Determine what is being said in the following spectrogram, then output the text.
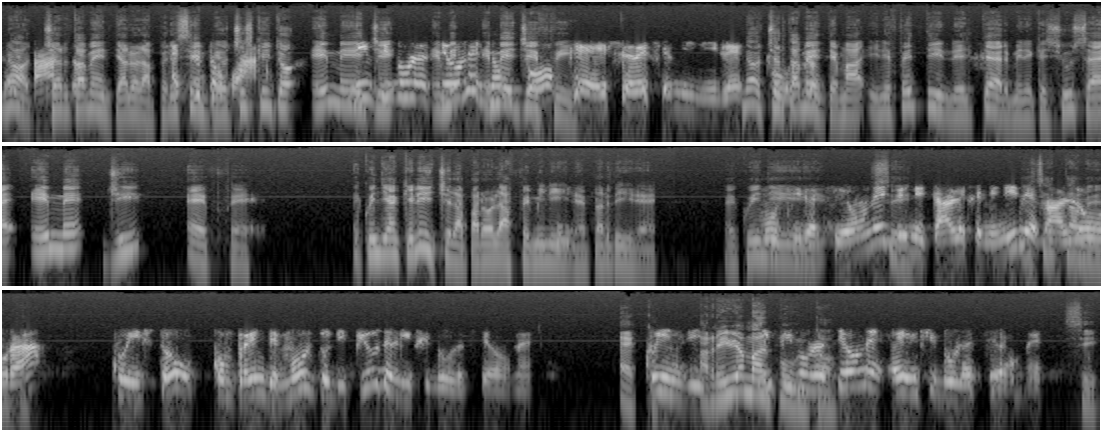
no, fatto. certamente, allora per È esempio c'è scritto MG, MGF. non può che essere femminile. No, punto. certamente, ma in effetti nel termine che si usa è MGF e quindi anche lì c'è la parola femminile sì. per dire. E quindi, Mutilazione sì. genitale femminile, ma allora questo comprende molto di più dell'infibulazione. Ecco, Quindi arriviamo al punto. Infibulazione è infibulazione. Sì,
